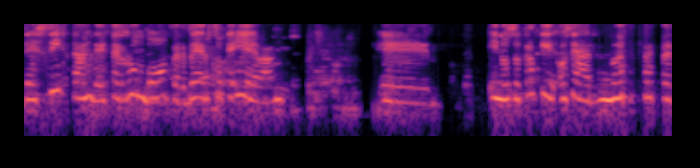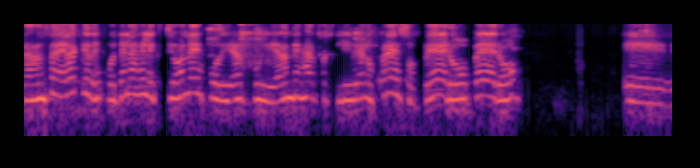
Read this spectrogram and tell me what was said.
desistan de este rumbo perverso que llevan. Eh, y nosotros, o sea, nuestra esperanza era que después de las elecciones pudieran, pudieran dejar libre a los presos, pero, pero, eh,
